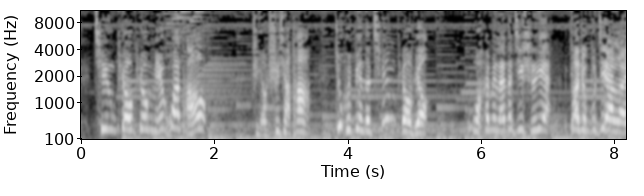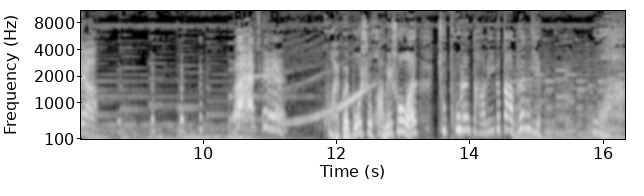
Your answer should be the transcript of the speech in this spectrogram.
——轻飘飘棉花糖。只要吃下它，就会变得轻飘飘。我还没来得及实验，它就不见了呀！啊切！怪怪博士话没说完，就突然打了一个大喷嚏。哇，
